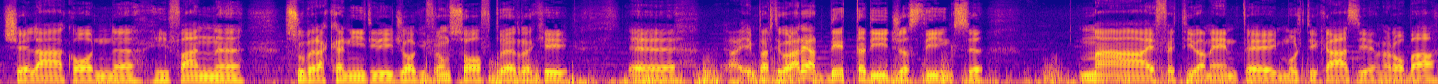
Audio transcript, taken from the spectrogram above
ce l'ha con eh, i fan eh, super accaniti dei giochi From Software che eh, in particolare a detta di Just Inks ma effettivamente in molti casi è una roba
